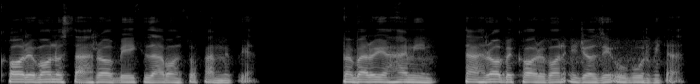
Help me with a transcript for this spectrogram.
کاروان و صحرا به یک زبان سخن می گوید و برای همین صحرا به کاروان اجازه عبور می دهد.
